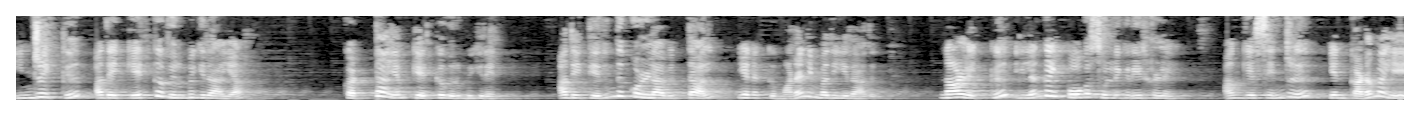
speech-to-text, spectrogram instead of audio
இன்றைக்கு அதை கேட்க விரும்புகிறாயா? கட்டாயம் கேட்க விரும்புகிறேன். அதை தெரிந்து கொள்ளாவிட்டால் எனக்கு மன நிம்மதியிராது நாளைக்கு இலங்கை போக சொல்லுகிறீர்களே அங்கே சென்று என் கடமையை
